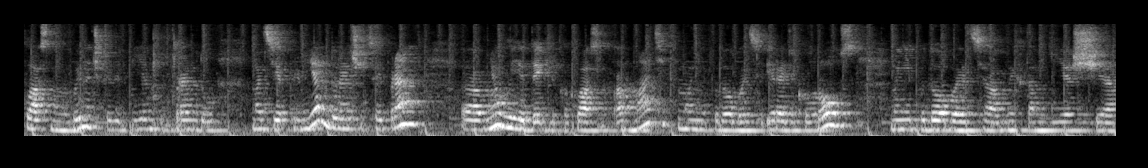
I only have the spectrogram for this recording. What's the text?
Класна новиночка від бренду Matier Premier. До речі, цей бренд. е, В нього є декілька класних ароматів. Мені подобається і Radical Rose. Мені подобається, в них там є ще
